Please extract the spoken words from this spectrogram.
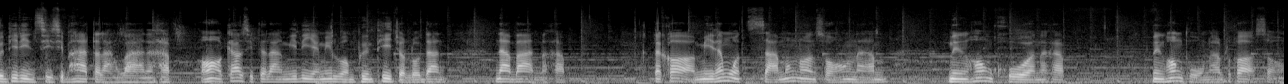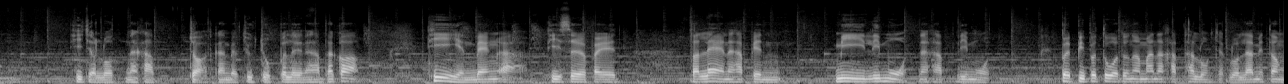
พื้นที่ดิน 45 ตารางวานะครับ อ๋อ 90 ตารางเมตรนี่ยังไม่รวมพื้นที่จอดรถด้านหน้าบ้านนะครับ แล้วก็มีทั้งหมด 3 ห้องนอน 2 ห้องน้ำ1ห้องครัวนะครับ 1 ห้องโถงนะครับ แล้วก็ 2 ที่จอดรถนะครับ จอดกันแบบจุกๆไปเลยนะครับ แล้วก็ที่เห็นแบงค์อ่าทีเซอร์ไปตอนแรกนะครับ เป็นมีรีโมทนะครับรีโมทเปิดปิดประตูอัตโนมัตินะครับ ถ้าลงจากรถแล้วไม่ต้อง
